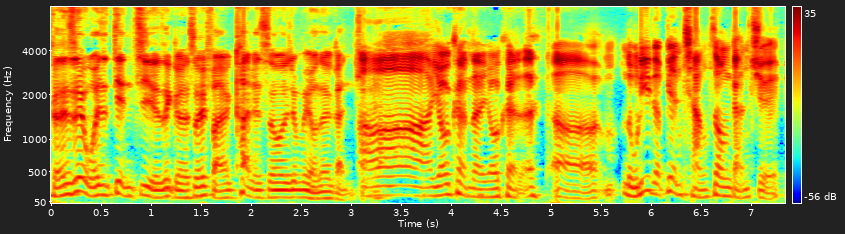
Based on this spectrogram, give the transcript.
可能是因为我一直惦记着这个，所以反而看的时候就没有那个感觉啊，有可能，有可能，呃，努力的变强这种感觉。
